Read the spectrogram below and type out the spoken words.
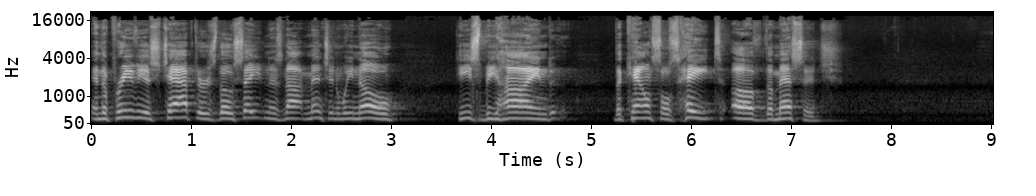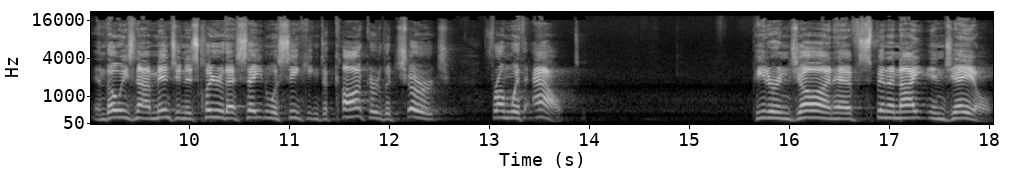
In the previous chapters, though Satan is not mentioned, we know he's behind the council's hate of the message. And though he's not mentioned, it's clear that Satan was seeking to conquer the church from without. Peter and John have spent a night in jail.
